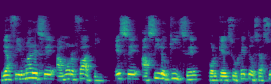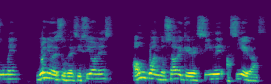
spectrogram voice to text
de afirmar ese amor fati, ese así lo quise, porque el sujeto se asume dueño de sus decisiones, aun cuando sabe que decide a ciegas,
